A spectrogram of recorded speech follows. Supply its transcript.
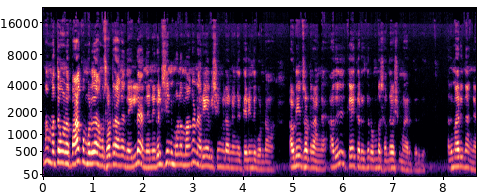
ஆனால் மற்றவங்களை பார்க்கும்பொழுது அவங்க சொல்கிறாங்க இந்த இல்லை இந்த நிகழ்ச்சியின் மூலமாக நிறைய விஷயங்களை நாங்கள் தெரிந்து கொண்டோம் அப்படின்னு சொல்கிறாங்க அது கேட்குறதுக்கு ரொம்ப சந்தோஷமாக இருக்கிறது அது மாதிரி தாங்க.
